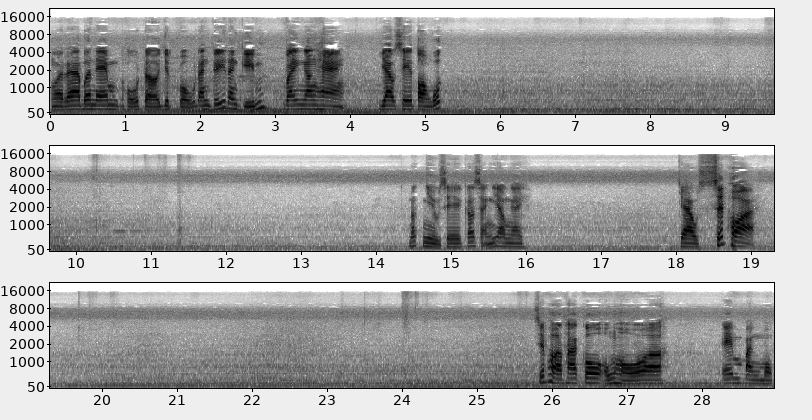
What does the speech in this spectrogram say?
Ngoài ra bên em hỗ trợ dịch vụ đăng ký đăng kiểm, vay ngân hàng, giao xe toàn quốc. Rất nhiều xe có sẵn giao ngay. Chào sếp Hòa. Sếp Hòa Thaco ủng hộ ờ, em bằng một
